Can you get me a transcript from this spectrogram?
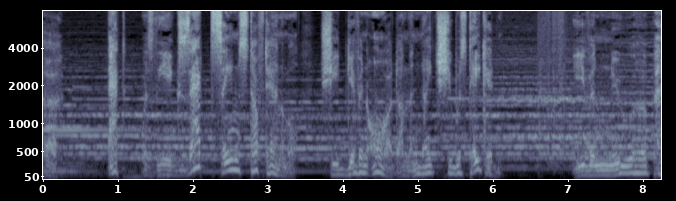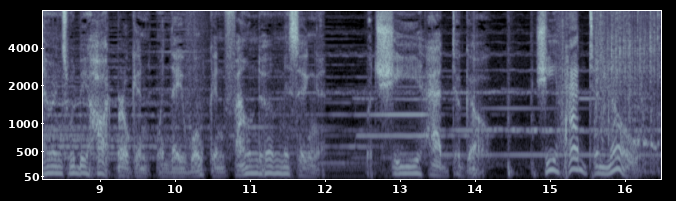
her. That was the exact same stuffed animal she'd given Odd on the night she was taken. Even knew her parents would be heartbroken when they woke and found her missing. But she had to go. She had to know.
